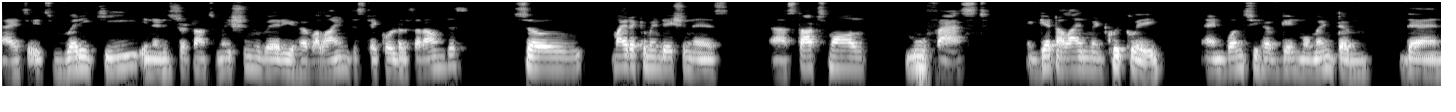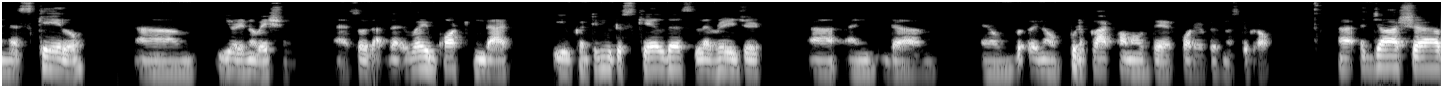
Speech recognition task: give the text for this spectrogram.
Uh, it's, it's very key in a digital transformation where you have aligned the stakeholders around this. So my recommendation is uh, start small, move fast, get alignment quickly, and once you have gained momentum, then scale um, your innovation. Uh, so that, that very important that you continue to scale this, leverage it, uh, and um, you know you know put a platform out there for your business to grow. Uh, Josh, uh,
